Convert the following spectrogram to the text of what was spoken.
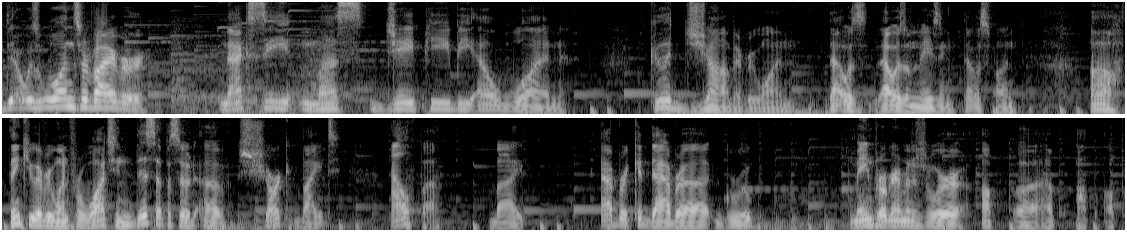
There was one survivor. Maxi Mus JPBL1. Good job, everyone. That was that was amazing. That was fun. Oh, thank you everyone for watching this episode of Shark Bite Alpha by Abracadabra Group. Main programmers were up, uh, up, up, up,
